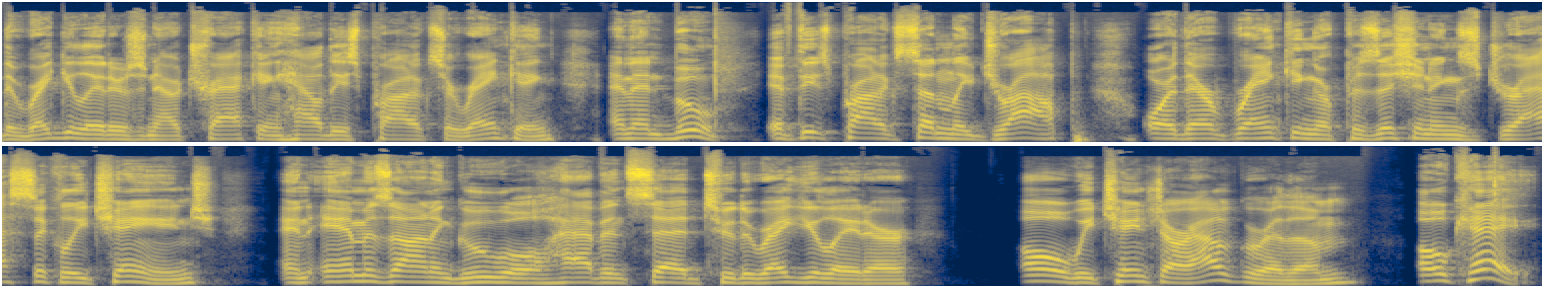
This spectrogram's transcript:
the regulators are now tracking how these products are ranking and then boom if these products suddenly drop or their ranking or positionings drastically change and Amazon and Google haven't said to the regulator oh we changed our algorithm okay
